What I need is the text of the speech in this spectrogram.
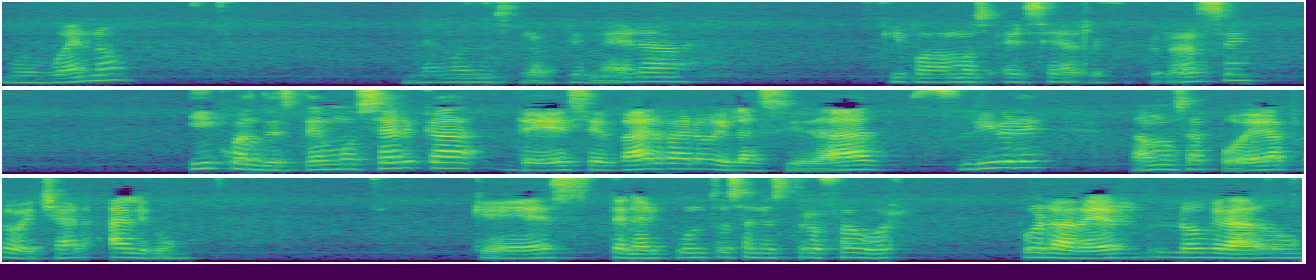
muy bueno. Tenemos nuestra primera. Aquí pongamos S al recuperarse. Y cuando estemos cerca de ese bárbaro y la ciudad libre vamos a poder aprovechar algo que es tener puntos a nuestro favor por haber logrado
